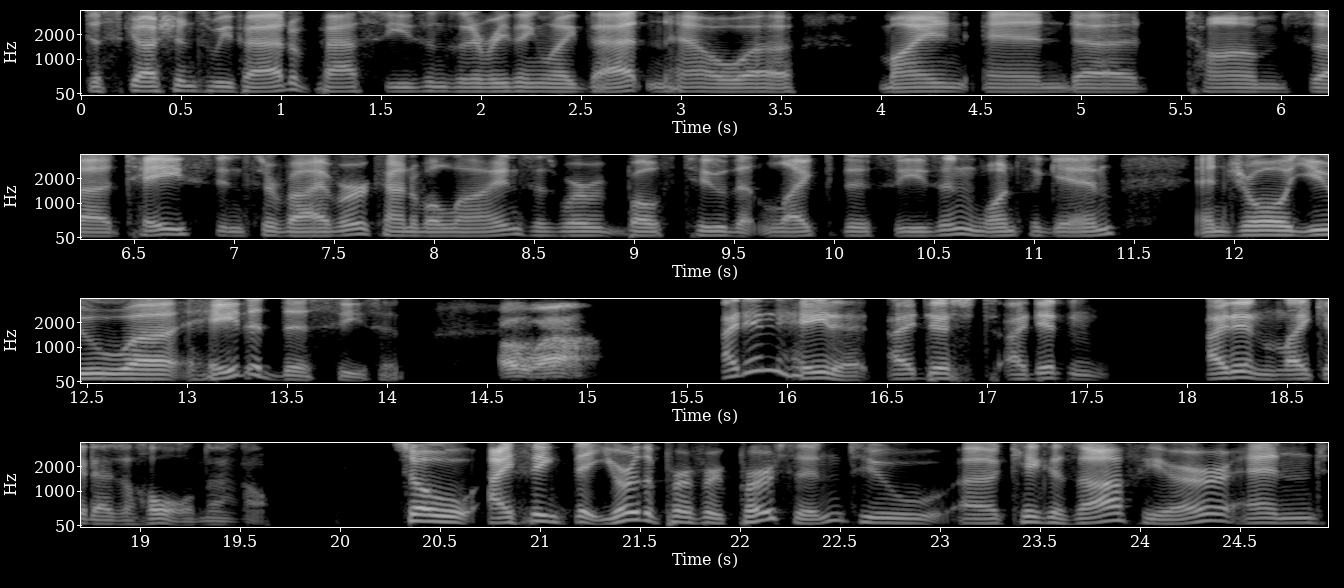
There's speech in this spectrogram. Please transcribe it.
discussions we've had of past seasons and everything like that, and how uh, mine and uh, Tom's uh, taste in Survivor kind of aligns, as we're both two that liked this season once again. And Joel, you uh, hated this season. Oh wow. I didn't hate it. I just I didn't I didn't like it as a whole. No. So I think that you're the perfect person to uh, kick us off here and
